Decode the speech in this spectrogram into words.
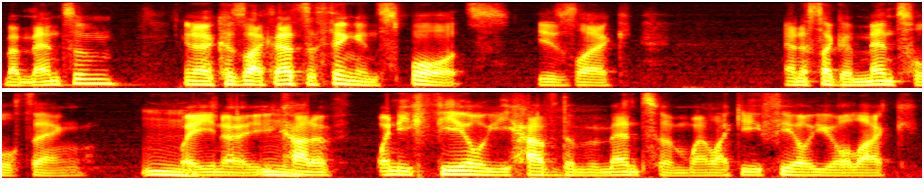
momentum. You know, because like that's the thing in sports is like, and it's like a mental thing Mm, where you know you mm. kind of when you feel you have the momentum, where like you feel you're like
